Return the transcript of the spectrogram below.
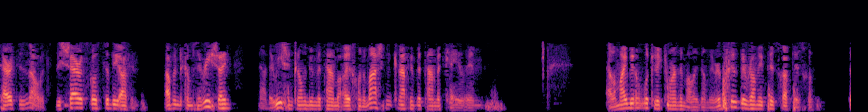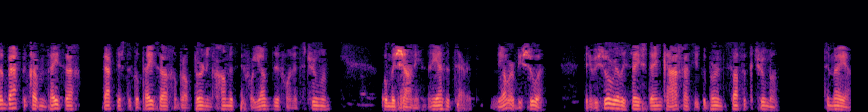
Teretz is no, it's the sherets goes to the oven. Oven becomes a Rishon. Now the Rishon can only be Matamba Oichelin and Mashkin, cannot be Matamba Kelim. Elamai, we don't look at it command the Mali dummy. Rebbe the Rami Pischa Pischa. Then back to Karban Pesach, back to Shtikl Pesach, about burning chametz before Yom when it's truma. Umeshani, and he has a teret. The Amar Bishua. Did Bishua really say Stein Kachas you could burn Suffolk Truma Timeya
